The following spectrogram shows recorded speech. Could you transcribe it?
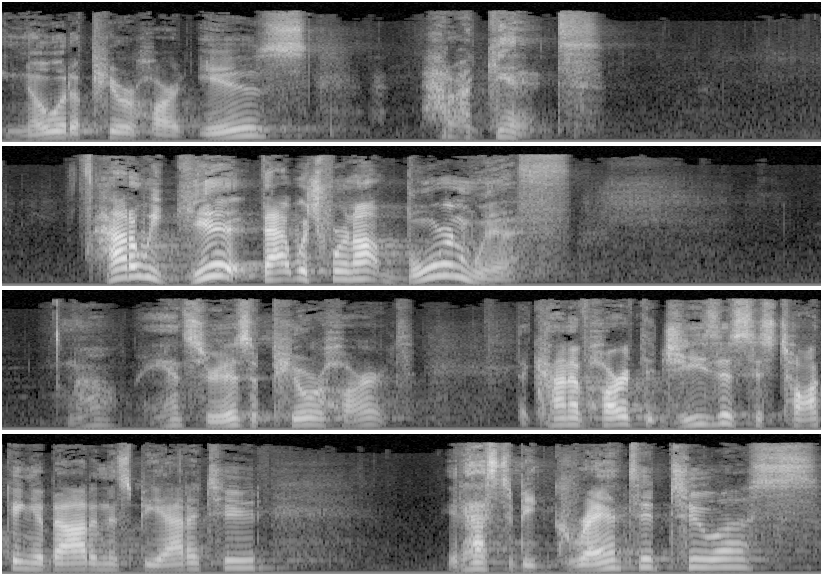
We know what a pure heart is. How do I get it? How do we get that which we're not born with? Well, the answer is a pure heart. The kind of heart that Jesus is talking about in this beatitude, it has to be granted to us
